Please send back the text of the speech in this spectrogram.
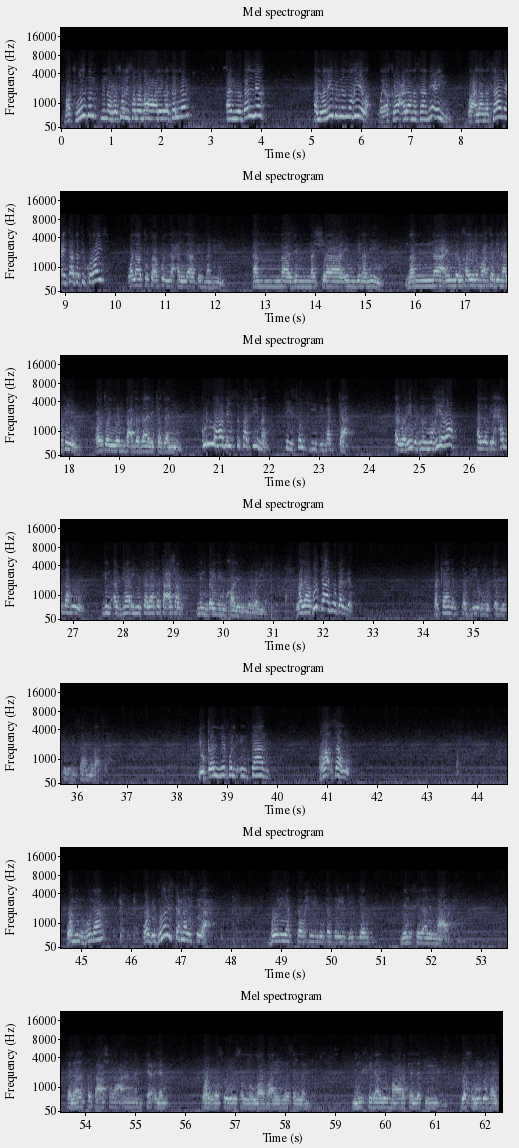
مطلوب من الرسول صلى الله عليه وسلم أن يبلغ الوليد بن المغيرة ويقرأ على مسامعه وعلى مسامع سادة قريش ولا تطع كل حلاف مهين. هماز مشاء بنميم مناع للخير معتد أثيم عتل بعد ذلك زنيم. كل هذه الصفات في من؟ في سيد مكة. الوليد بن المغيرة الذي حوله من أبنائه ثلاثة عشر من بينهم خالد بن الوليد. ولا بد أن يبلغ. فكان التبليغ يكلف الإنسان رأسه. يكلف الإنسان رأسه. ومن هنا وبدون استعمال السلاح بني التوحيد تدريجيا من خلال المعركة. ثلاثة عشر عاما فعلا والرسول صلى الله عليه وسلم من خلال المعركة التي يخوضها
